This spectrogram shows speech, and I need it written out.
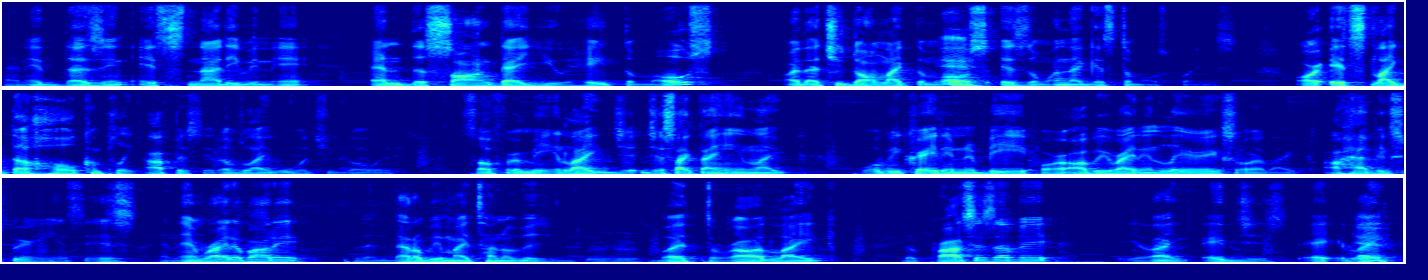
and it doesn't. It's not even it. And the song that you hate the most, or that you don't like the Yeah. most, is the one that gets the most plays, or it's like the whole complete opposite of like what you go with. So for me, like j- just like Tajin, like we'll be creating a beat, or I'll be writing lyrics, or like I'll have experiences and then write about it. Then that'll be my tunnel vision. Mm-hmm. But throughout like the process of it, like it just it, Yeah. like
